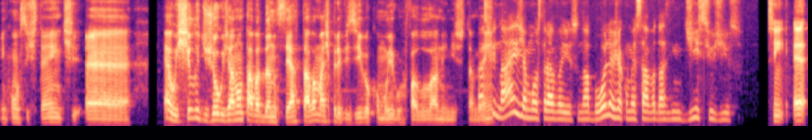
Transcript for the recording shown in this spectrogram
Inconsistente. É, é o estilo de jogo já não estava dando certo, estava mais previsível, como o Igor falou lá no início Nas também. finais já mostrava isso. Na bolha já começava a dar indícios disso. Sim, é,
